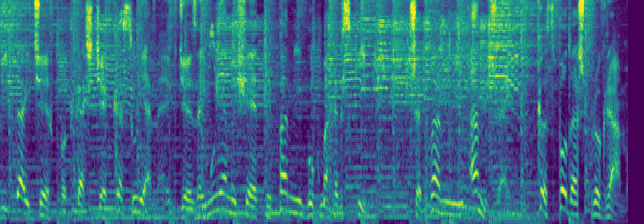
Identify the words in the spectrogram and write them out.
Witajcie w podcaście Kasujemy, gdzie zajmujemy się typami bukmacherskimi. Przed Wami Andrzej, gospodarz programu.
